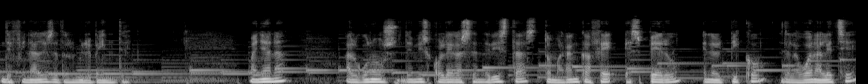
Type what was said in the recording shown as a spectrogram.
de finales de 2020. Mañana algunos de mis colegas senderistas tomarán café, espero, en el pico de la buena leche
